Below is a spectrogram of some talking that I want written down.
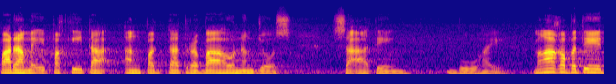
para maipakita ang pagtatrabaho ng Diyos sa ating buhay. Mga kapatid,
